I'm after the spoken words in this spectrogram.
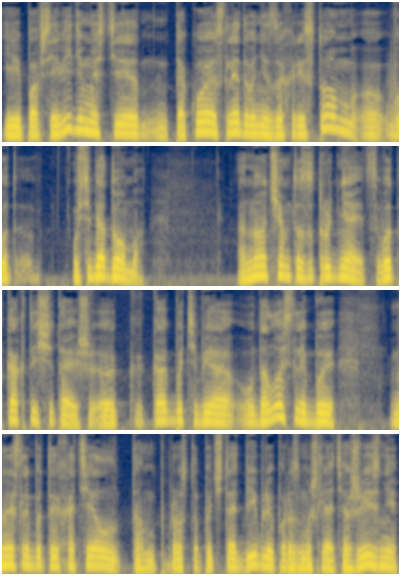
И, по всей видимости, такое следование за Христом э, вот у себя дома, оно чем-то затрудняется. Вот как ты считаешь, как бы тебе удалось ли бы, ну, если бы ты хотел там просто почитать Библию, поразмышлять о жизни,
